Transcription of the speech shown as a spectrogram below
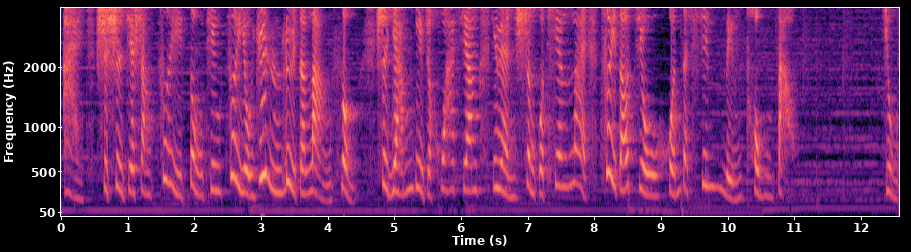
爱是世界上最动听、最有韵律的朗诵，是洋溢着花香、远胜过天籁、醉倒酒魂的心灵通道。用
